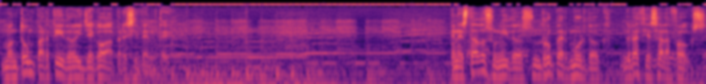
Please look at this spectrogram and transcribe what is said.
montó un partido y llegó a presidente. En Estados Unidos, Rupert Murdoch, gracias a la Fox,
